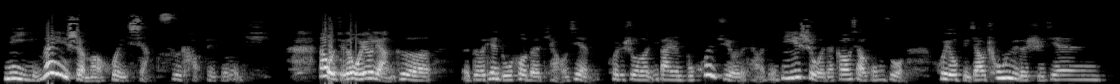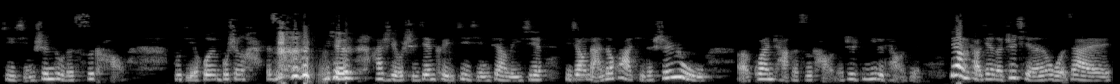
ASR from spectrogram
你为什么会想思考这些问题？那我觉得我有两个得天独厚的条件，或者说一般人不会具有的条件。第一是我在高校工作，会有比较充裕的时间进行深度的思考，不结婚不生孩子，也还是有时间可以进行这样的一些比较难的话题的深入呃观察和思考的。这是第一个条件。第二个条件呢，之前我在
